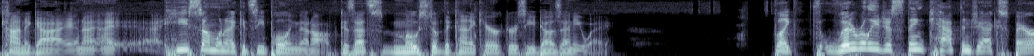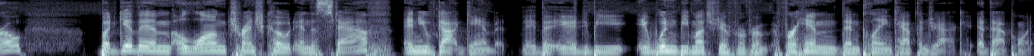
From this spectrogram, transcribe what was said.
kind of guy, and I, I he's someone I could see pulling that off because that's most of the kind of characters he does anyway. Like literally, just think Captain Jack Sparrow, but give him a long trench coat and the staff, and you've got Gambit. It, it'd be it wouldn't be much different from for him than playing Captain Jack at that point.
